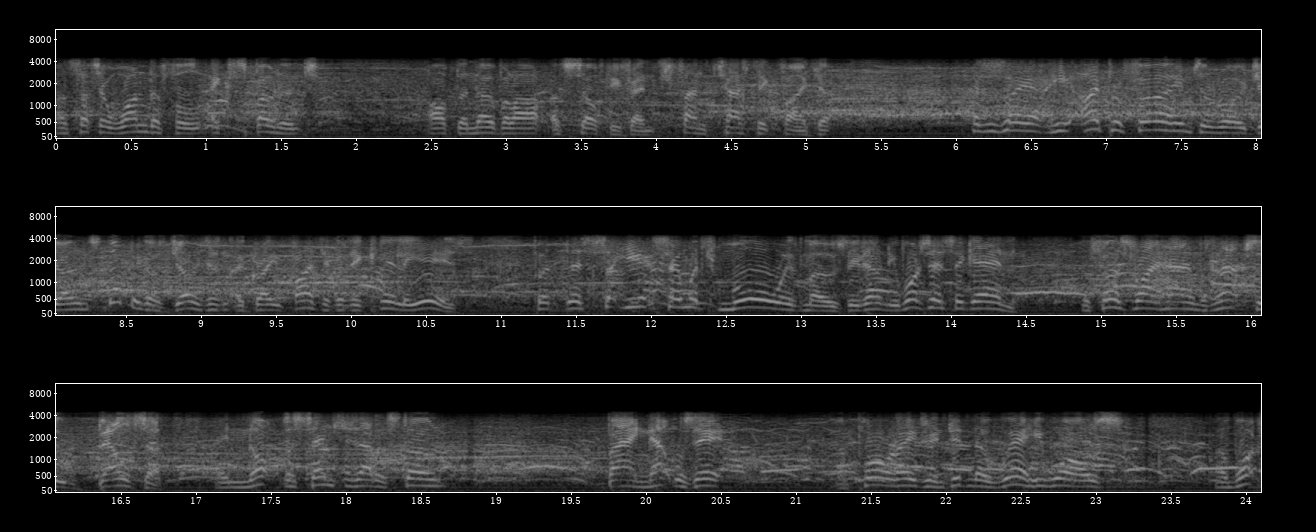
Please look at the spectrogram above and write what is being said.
and such a wonderful exponent of the noble art of self-defense. Fantastic fighter. As I say, he, I prefer him to Roy Jones, not because Jones isn't a great fighter, because he clearly is, but so, you get so much more with Mosley, don't you? Watch this again. The first right hand was an absolute belter. It knocked the senses out of Stone. Bang, that was it. And poor Adrian didn't know where he was. And watch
